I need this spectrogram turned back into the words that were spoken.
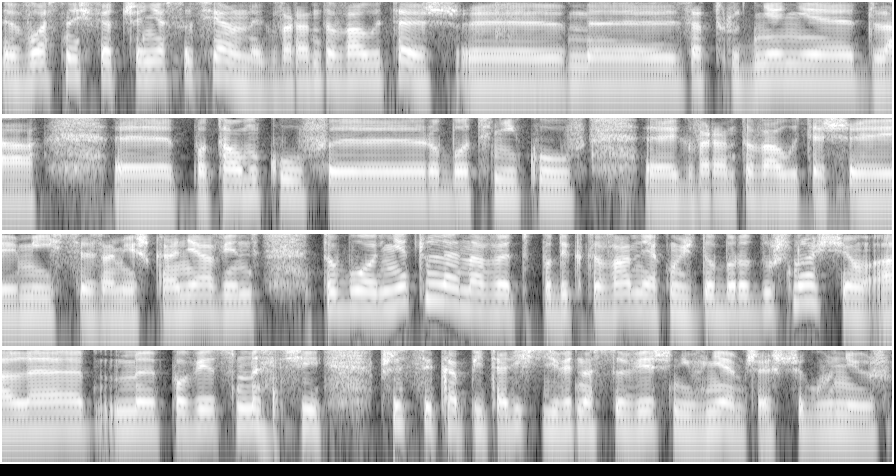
własne świadczenia socjalne, gwarantowały też zatrudnienie dla potomków robotników, gwarantowały też miejsce zamieszkania, więc to było nie tyle nawet podyktowane jakąś dobrodusznością, ale powiedzmy ci wszyscy kapitaliści XIX-wieczni w Niemczech, szczególnie już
